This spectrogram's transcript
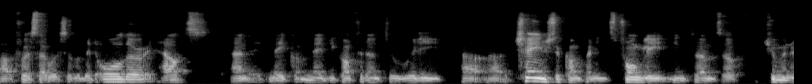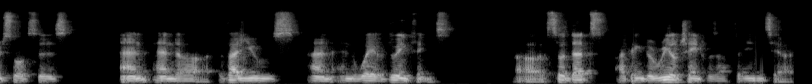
Uh, first i was a little bit older it helped and it made, made me confident to really uh, uh, change the company strongly in terms of human resources and, and uh, values and, and way of doing things uh, so that's, I think, the real change was after INSEAD.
